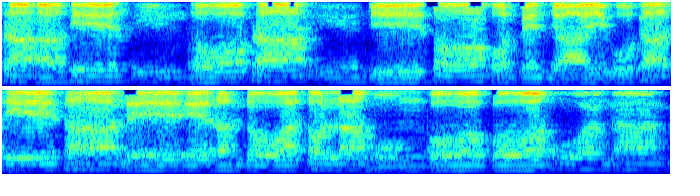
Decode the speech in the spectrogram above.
พระอาทิตย์อินโตพระอินอีโตคนเป็นใหญ่อุทาทิทาเลเอรันโดตนละหุงโกโกห่วงนางกันโน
